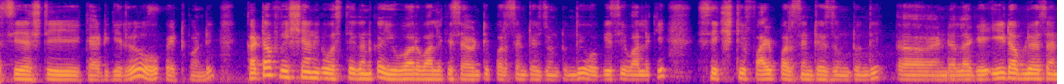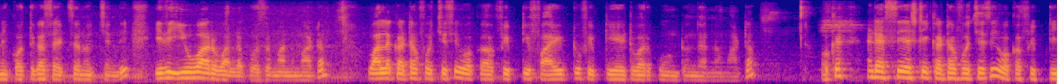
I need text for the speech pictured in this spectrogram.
ఎస్సీ ఎస్టీ కేటగిరీలో పెట్టుకోండి. కట్ ఆఫ్ విషయానికి వస్తే కనుక యూఆర్ వాళ్ళకి సెవెంటీ పర్సెంటేజ్ ఉంటుంది ఓబీసీ వాళ్ళకి సిక్స్టీ ఫైవ్ పర్సెంటేజ్ ఉంటుంది అండ్ అలాగే ఈడబ్ల్యూఎస్ అని కొత్తగా సెక్షన్ వచ్చింది. ఇది యూఆర్ వాళ్ళ కోసం అన్నమాట. వాళ్ళ కట్ ఆఫ్ వచ్చేసి ఒక fifty five to fifty eight వరకు ఉంటుంది అన్నమాట okay? And SC ST cut off వచ్చేసి ఒక ఫిఫ్టీ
